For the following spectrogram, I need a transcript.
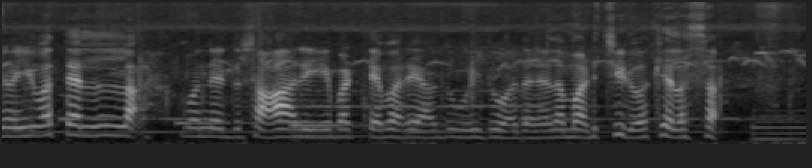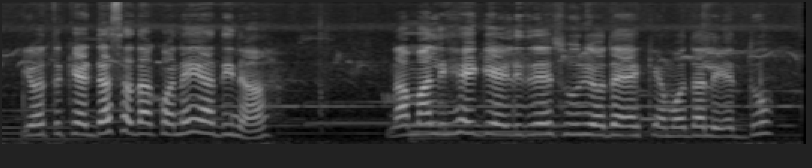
ಇನ್ನು ಇವತ್ತೆಲ್ಲ ಮೊನ್ನೆದ್ದು ಸಾರಿ, ಬಟ್ಟೆ ಬರೆ, ಅದು ಇದು, ಅದನ್ನೆಲ್ಲ ಮಡಚಿಡುವ ಕೆಲಸ. ಇವತ್ತು ಕೆಡ್ಡಸದ ಕೊನೆಯ ದಿನ. ನಮ್ಮಲ್ಲಿ ಹೇಗೆ ಹೇಳಿದರೆ ಸೂರ್ಯೋದಯಕ್ಕೆ ಮೊದಲು ಎದ್ದು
